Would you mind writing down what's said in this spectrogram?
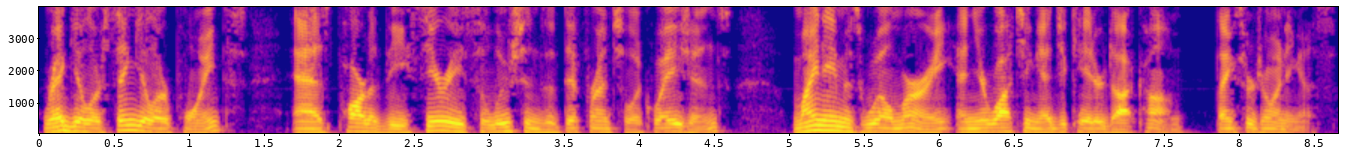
regular singular points as part of the series Solutions of Differential Equations. My name is Will Murray, and you're watching Educator.com. Thanks for joining us.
